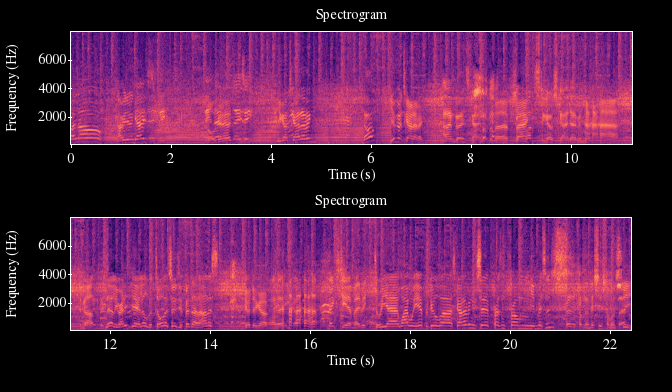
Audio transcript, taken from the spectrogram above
Hello. How are you doing, guys? All good. Daisy. You going skydiving? No. You're going skydiving. I'm going skydiving. Perfect. She wants to go skydiving. well, nearly ready. Yeah, a little bit taller. As soon as you fit that harness, good to go. Oh, there you go. Next year, maybe. So we, uh, why we're here for Cool uh, Skydiving is a present from your missus. Present from the missus from is birthday. Is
